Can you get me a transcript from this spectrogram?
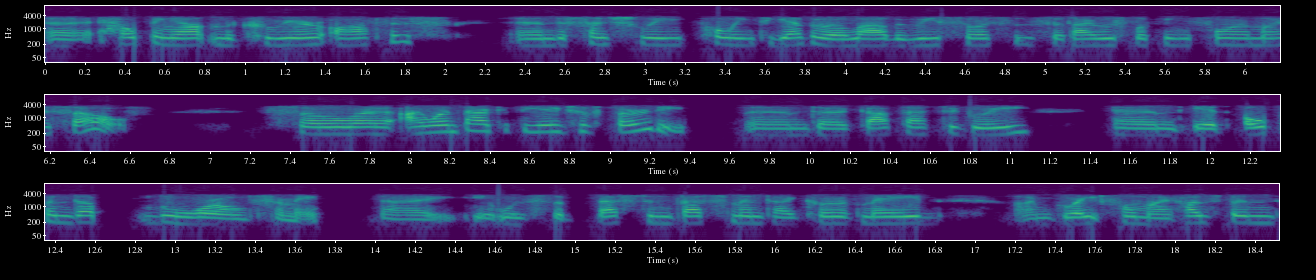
uh, helping out in the career office and essentially pulling together a lot of the resources that I was looking for myself. So uh, I went back at the age of 30 and uh, got that degree, and it opened up the world for me. Uh, it was the best investment I could have made. I'm grateful my husband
